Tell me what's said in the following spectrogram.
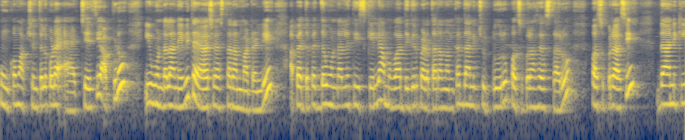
కుంకుమ అక్షంతలు కూడా యాడ్ చేసి అప్పుడు ఈ ఉండలు అనేవి తయారు చేస్తారనమాట అండి ఆ పెద్ద పెద్ద ఉండల్ని తీసుకెళ్ళి అమ్మవారి దగ్గర పెడతారనమాట దానికి చుట్టూరు పసుపు రాసేస్తారు. పసుపు రాసి దానికి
